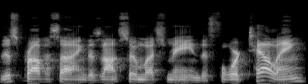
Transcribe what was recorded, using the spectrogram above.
this prophesying does not so much mean the foretelling,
